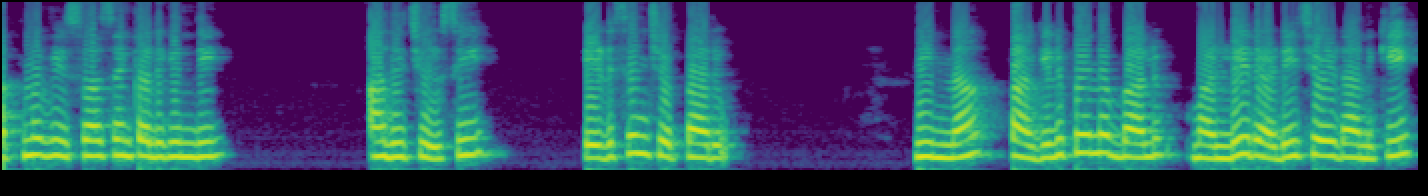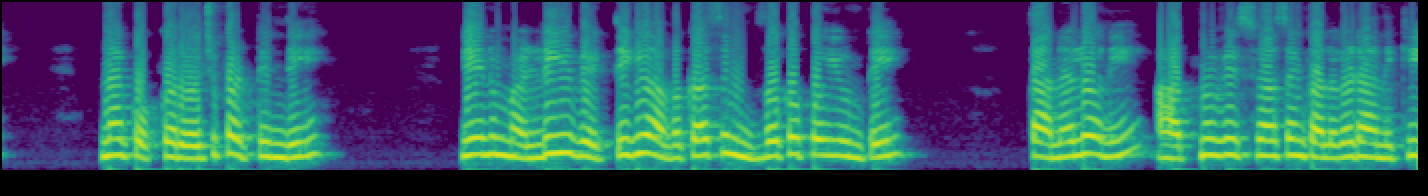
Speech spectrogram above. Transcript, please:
ఆత్మవిశ్వాసం కలిగింది? అది చూసి ఎడిసన్ చెప్పారు. నిన్న పగిలిపోయిన బాలు మళ్ళీ రెడీ చేయడానికి నాకు ఒక్క రోజు పట్టింది. నేను మళ్ళీ ఈ వ్యక్తికి అవకాశం ఇవ్వకపోయి ఉంటే తనలోని ఆత్మవిశ్వాసం కలగడానికి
